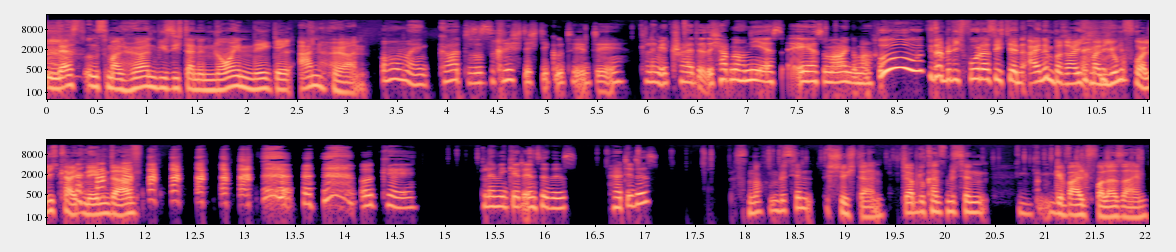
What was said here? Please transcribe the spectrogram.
lässt uns mal hören, wie sich deine neuen Nägel anhören. Oh mein Gott, das ist richtig die gute Idee. Let me try this. Ich habe noch nie ASMR gemacht. Uh, da bin ich froh, dass ich dir in einem Bereich meine Jungfräulichkeit nehmen darf. okay. Let me get into this. Hört ihr das? Ist noch ein bisschen schüchtern. Ich glaube, du kannst ein bisschen gewaltvoller sein.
